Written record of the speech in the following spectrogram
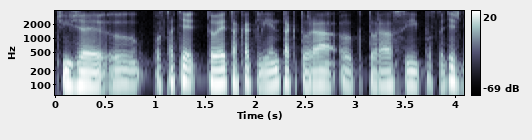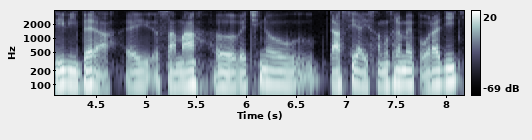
Čiže e, v podstate to je taká klienta, ktorá, e, ktorá si v podstate vždy vyberá. Hej, sama väčšinou dá si aj samozrejme poradiť,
